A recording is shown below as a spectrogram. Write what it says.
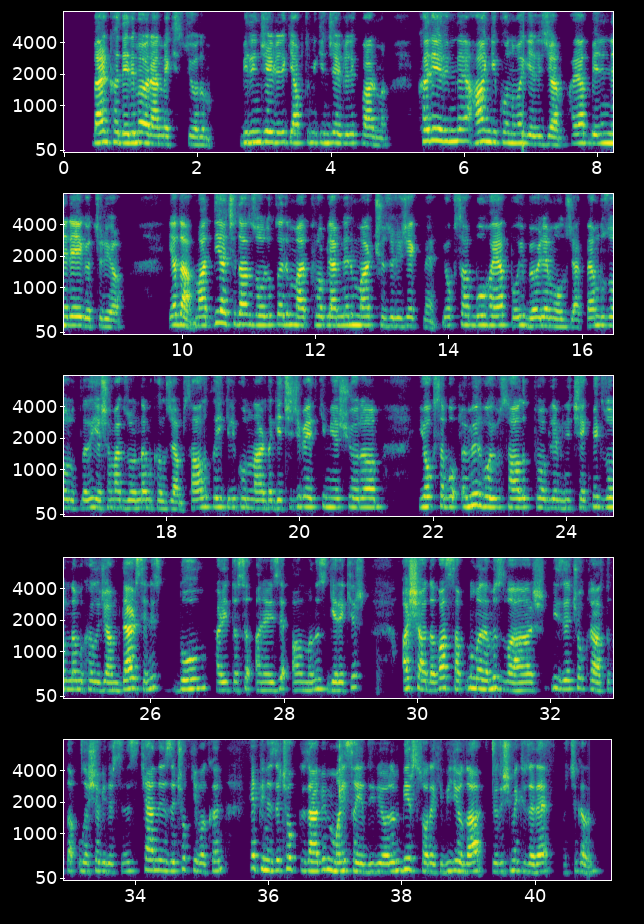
ben kaderimi öğrenmek istiyorum. Birinci evlilik yaptım, ikinci evlilik var mı? Kariyerimde hangi konuma geleceğim? Hayat beni nereye götürüyor? Ya da maddi açıdan zorluklarım var, problemlerim var, çözülecek mi? Yoksa bu hayat boyu böyle mi olacak? Ben bu zorlukları yaşamak zorunda mı kalacağım? Sağlıkla ilgili konularda geçici bir etkim yaşıyorum. Yoksa bu ömür boyu bu sağlık problemini çekmek zorunda mı kalacağım derseniz doğum haritası analizi almanız gerekir. Aşağıda WhatsApp numaramız var. Bize çok rahatlıkla ulaşabilirsiniz. Kendinize çok iyi bakın. Hepinize çok güzel bir Mayıs ayı diliyorum. Bir sonraki videoda görüşmek üzere. Hoşçakalın.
